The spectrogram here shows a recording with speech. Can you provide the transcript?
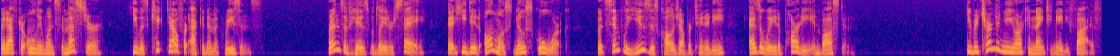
But after only one semester, he was kicked out for academic reasons. Friends of his would later say that he did almost no schoolwork, but simply used this college opportunity as a way to party in Boston. He returned to New York in 1985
